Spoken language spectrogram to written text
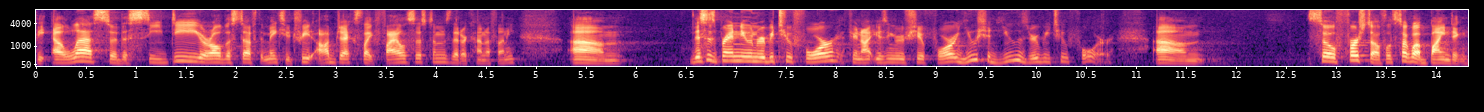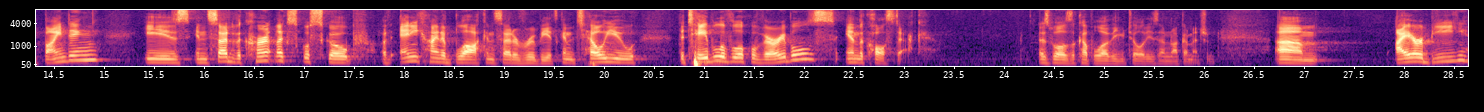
the ls or the cd or all the stuff that makes you treat objects like file systems that are kind of funny. Um, this is brand new in Ruby 2.4. If you're not using Ruby 2.4, you should use Ruby 2.4. Um, so first off, let's talk about binding. Binding is inside of the current lexical scope of any kind of block inside of Ruby. It's going to tell you the table of local variables and the call stack, as well as a couple other utilities I'm not going to mention. Um, IRB,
